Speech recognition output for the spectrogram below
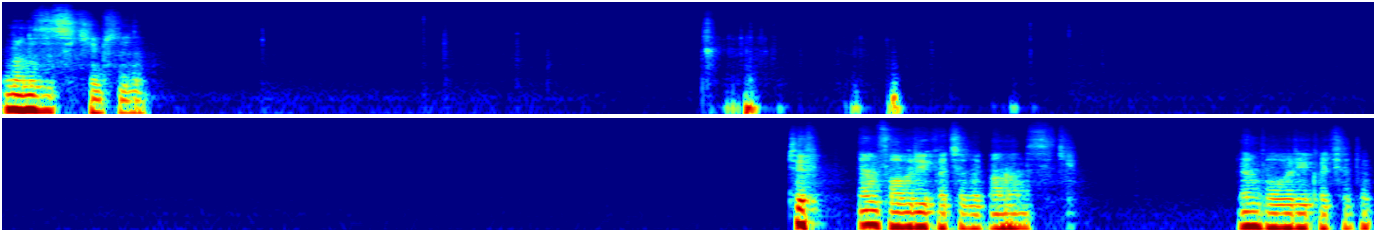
Ananızı sikeyim sizin. Tüh. En favoriyi kaçırdık. Ananı sikeyim. En favoriyi kaçırdık.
